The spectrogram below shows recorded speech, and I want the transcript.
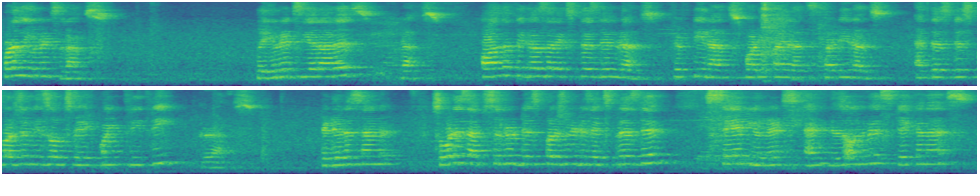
What are the units runs? The units here are as runs. All the figures are expressed in runs. 50 runs, 45 runs, 30 runs. And this dispersion is also 8.33 runs. Did you understand it? So what is absolute dispersion? It is expressed in same units and it is always taken as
